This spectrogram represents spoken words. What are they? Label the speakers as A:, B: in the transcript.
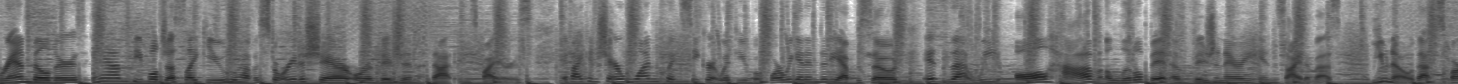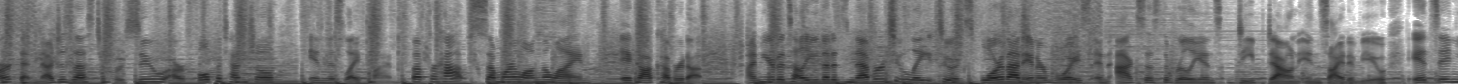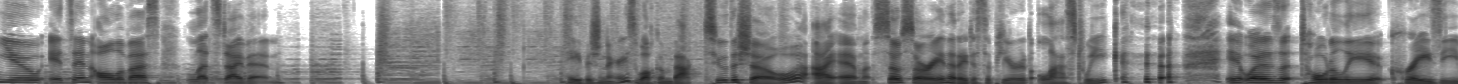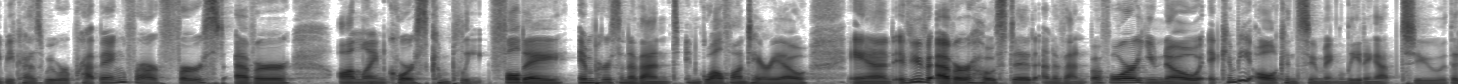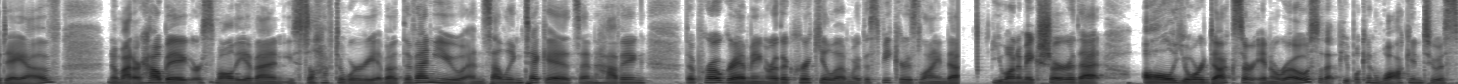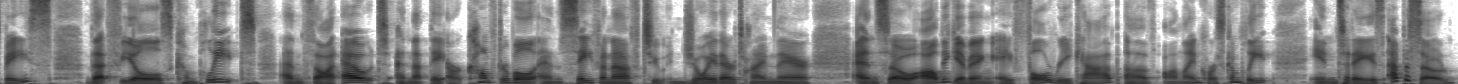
A: brand builders, and people just like you who have a story to share or a vision that inspires. If I can share one quick secret with you before we get into the episode, it's that we all have a little bit of visionary inside of us. You know, that spark that nudges us to pursue our full potential in this lifetime. But perhaps somewhere along the line, it got covered up. I'm here to tell you that it's never too late to explore that inner voice and access the brilliance deep down inside of you. It's in you, it's in all of us. Let's dive in. Hey, visionaries, welcome back to the show. I am so sorry that I disappeared last week. it was totally crazy because we were prepping for our first ever online course complete, full day in person event in Guelph, Ontario. And if you've ever hosted an event before, you know it can be all consuming leading up to the day of. No matter how big or small the event, you still have to worry about the venue and selling tickets and having the programming or the curriculum or the speakers lined up. You want to make sure that all your ducks are in a row so that people can walk into a space that feels complete and thought out and that they are comfortable and safe enough to enjoy their time there. And so I'll be giving a full recap of Online Course Complete in today's episode.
